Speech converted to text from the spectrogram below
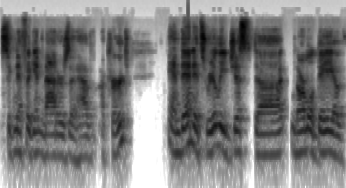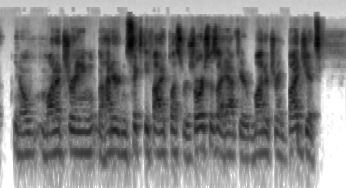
significant matters that have occurred. And then it's really just a normal day of you know, monitoring the 165 plus resources I have here, monitoring budgets,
